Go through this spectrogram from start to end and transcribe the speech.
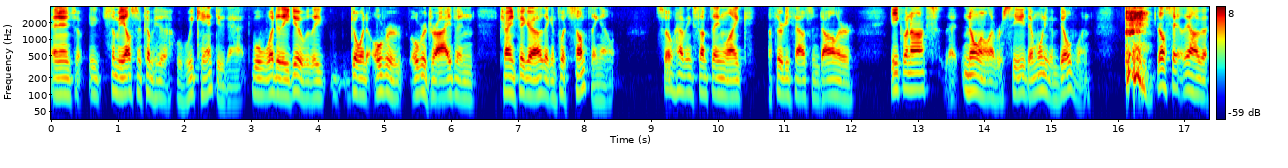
And then somebody else in the company says, well, we can't do that. Well, what do they do? Well, they go into over, overdrive and try and figure out how they can put something out. So having something like a $30,000 Equinox that no one will ever see, they won't even build one. they'll say, they'll have a,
